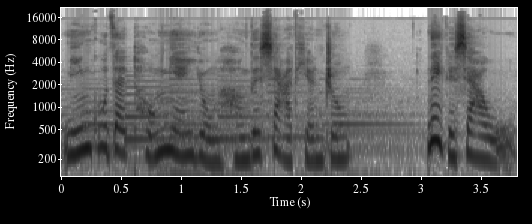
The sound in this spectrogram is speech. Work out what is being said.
凝固在童年永恒的夏天中。那个下午，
